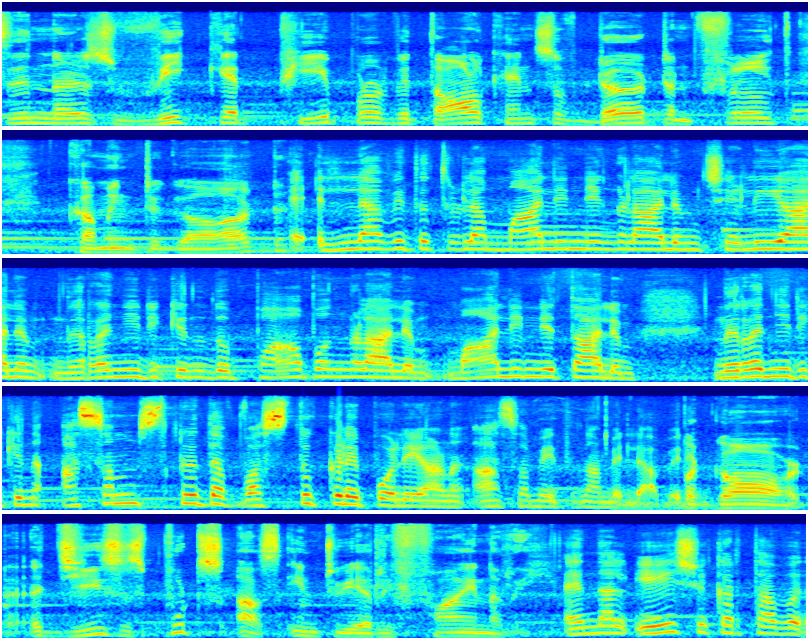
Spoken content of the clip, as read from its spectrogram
sinners, wicked people with all kinds of dirt and filth coming to God. എല്ലാവിധത്തിലുള്ള മാലിന്യങ്ങളാലും ചെളിയാലും നിറഞ്ഞിരിക്കുന്നതും പാപങ്ങളാലും മാലിന്യത്താലും നിറഞ്ഞിരിക്കുന്ന അസംസ്കൃത വസ്തുക്കളെ പോലെയാണ് ആ സമയത്ത് നാം എല്ലാവരും But God, uh, Jesus puts us into a refinery. എന്നാൽ യേശു കർത്താവ്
